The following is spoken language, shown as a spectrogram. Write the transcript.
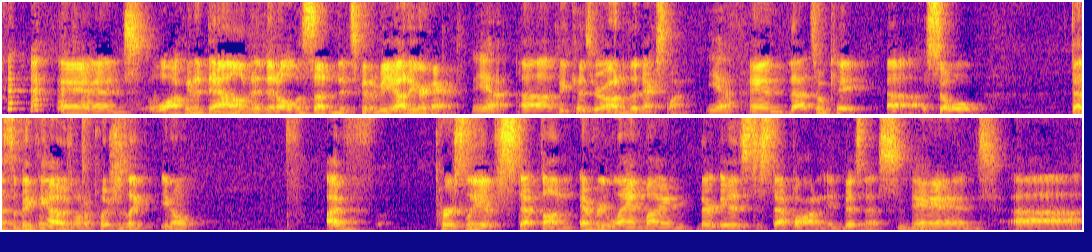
and walking it down, and then all of a sudden it's going to be out of your hand. Yeah. Uh, because you're on to the next one. Yeah. And that's okay. Uh, so that's the big thing I always want to push is like, you know, I've personally have stepped on every landmine there is to step on in business. Mm-hmm. And, uh,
